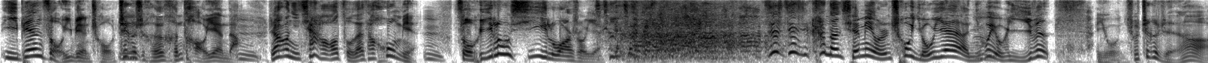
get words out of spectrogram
一边走一边抽，这个是很很讨厌的。嗯然后你恰好走在他后面，嗯走一路吸一路二手烟。这这是看到前面有人抽油烟啊，你会有个疑问，哎呦，你说这个人啊，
